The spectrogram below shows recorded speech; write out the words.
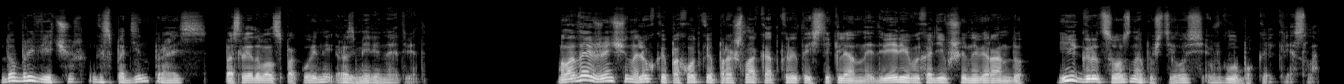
«Добрый вечер, господин Прайс», — последовал спокойный, размеренный ответ. Молодая женщина легкой походкой прошла к открытой стеклянной двери, выходившей на веранду, и грациозно опустилась в глубокое кресло.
